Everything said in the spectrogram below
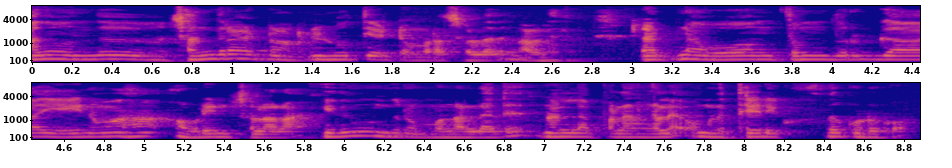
அதுவும் வந்து சந்திராட்டம் நூற்றி எட்டு முறை சொல்றது நல்லது. இல்லாட்டினா ஓம் தும் துர்கா ஏ நமஹா அப்படின்னு சொல்லலாம். இதுவும் வந்து ரொம்ப நல்லது. நல்ல பலன்களை உங்களுக்கு தேடி கொண்டு கொடுக்கும்.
